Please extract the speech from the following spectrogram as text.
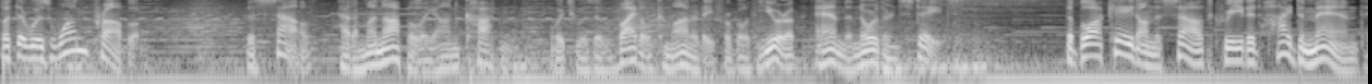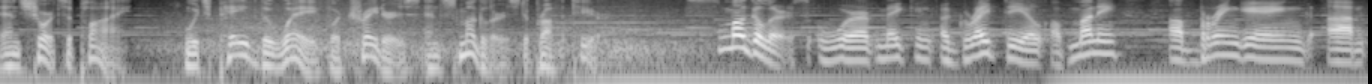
But there was one problem. The South had a monopoly on cotton, which was a vital commodity for both Europe and the northern states. The blockade on the South created high demand and short supply, which paved the way for traders and smugglers to profiteer. Smugglers were making a great deal of money, uh, bringing um,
